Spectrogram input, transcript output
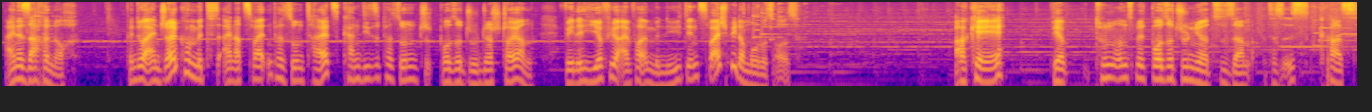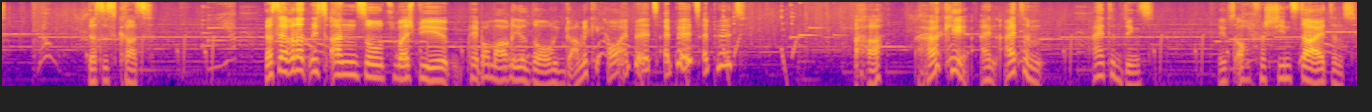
Eine Sache noch. Wenn du einen Joy-Con mit einer zweiten Person teilst, kann diese Person Bowser Jr. steuern. Wähle hierfür einfach im Menü den Zweispieler-Modus aus. Okay. Wir tun uns mit Bowser Jr. zusammen. Das ist krass. Das ist krass. Das erinnert mich an so zum Beispiel Paper Mario The Origami King. Oh, ein Pilz, ein Pilz, ein Pilz. Aha. Aha, okay. Ein Item. Item-Dings. Da gibt es auch verschiedenste Items.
